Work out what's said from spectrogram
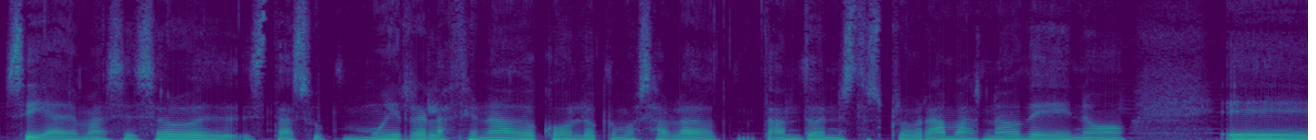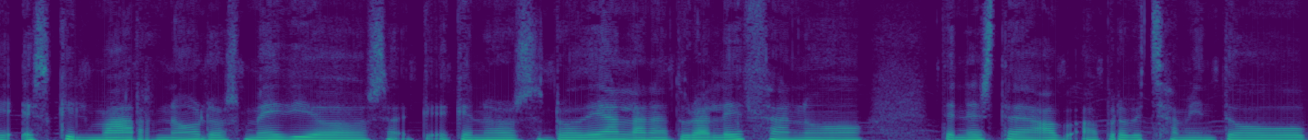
Sí, además eso está muy relacionado con lo que hemos hablado tanto en estos programas, ¿no? de no eh, esquilmar ¿no? los medios que, nos rodean, la naturaleza, no tener este aprovechamiento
